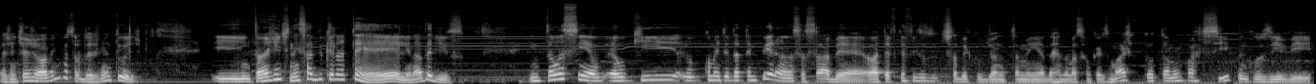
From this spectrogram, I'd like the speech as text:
A gente é jovem, pastoral da juventude. E então a gente nem sabia o que era TL, nada disso. Então, assim, é, é o que eu comentei da temperança, sabe? É, eu até fiquei feliz de saber que o Jonathan também é da renovação carismática, porque eu também participo, inclusive,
